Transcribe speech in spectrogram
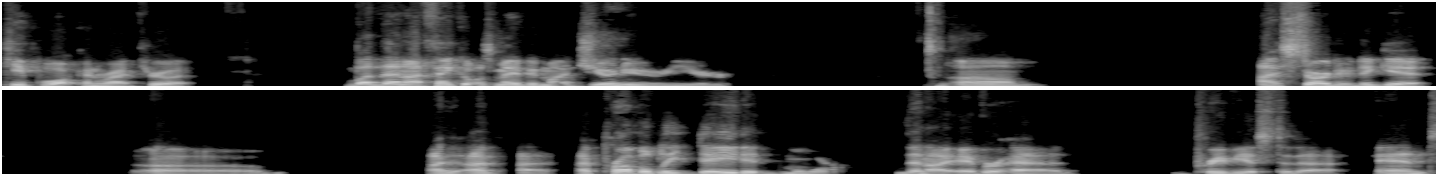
keep walking right through it. But then I think it was maybe my junior year. Um, I started to get. Uh, I, I I probably dated more than I ever had previous to that, and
